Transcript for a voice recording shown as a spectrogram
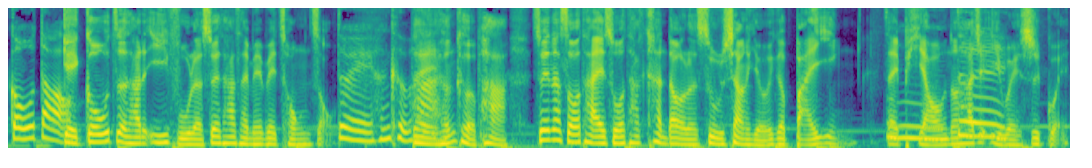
勾到，给勾着他的衣服了，所以他才没被冲走。对，很可怕，对，很可怕。所以那时候他还说，他看到了树上有一个白影在飘，嗯、然后他就以为是鬼。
